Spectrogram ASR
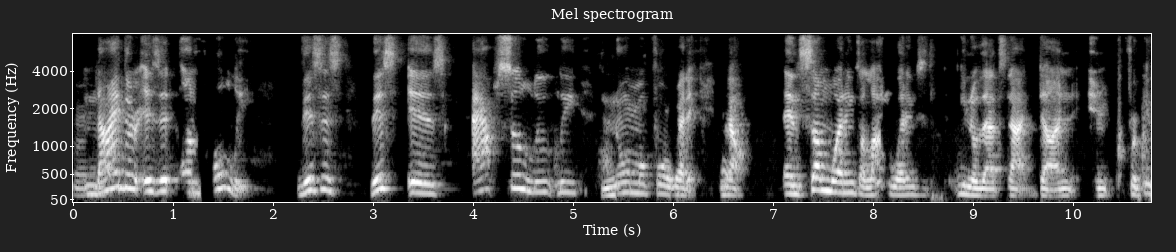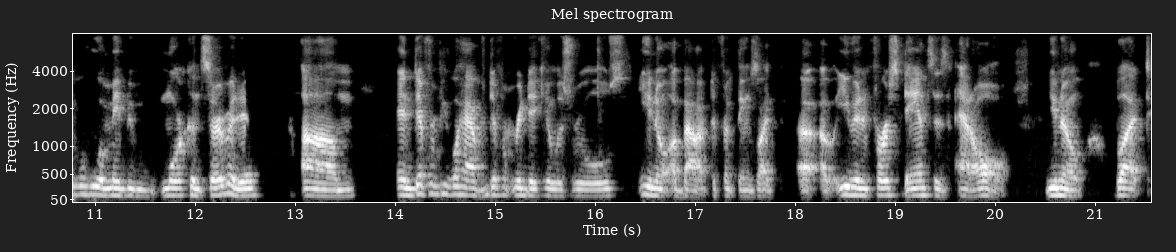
Mm-hmm. Neither is it unholy. This is this is absolutely normal for a wedding. Now, in some weddings, a lot of weddings, you know, that's not done. And for people who are maybe more conservative, um, and different people have different ridiculous rules, you know, about different things like uh, uh even first dances at all, you know. But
